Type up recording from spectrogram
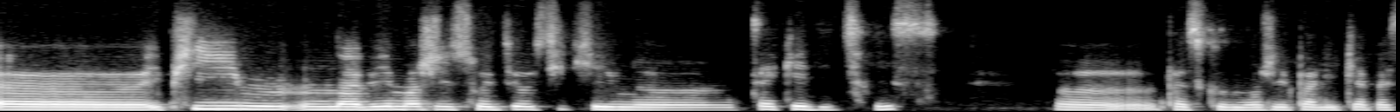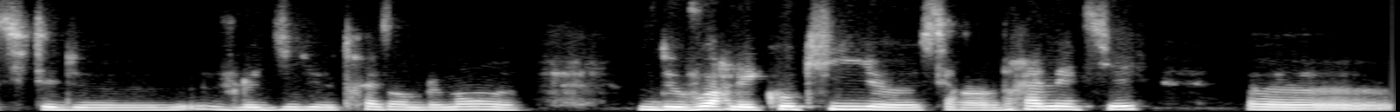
et puis on avait, moi j'ai souhaité aussi qu'il y ait une tech éditrice parce que moi j'ai pas les capacités de, je le dis très humblement, de voir les coquilles. c'est un vrai métier. Euh,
